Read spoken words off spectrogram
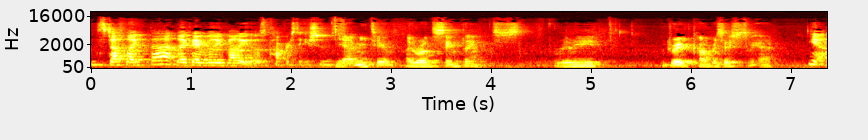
and stuff like that. Like I really value those conversations. Yeah, me too. I wrote the same thing. It's just really great conversations we had. Yeah.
